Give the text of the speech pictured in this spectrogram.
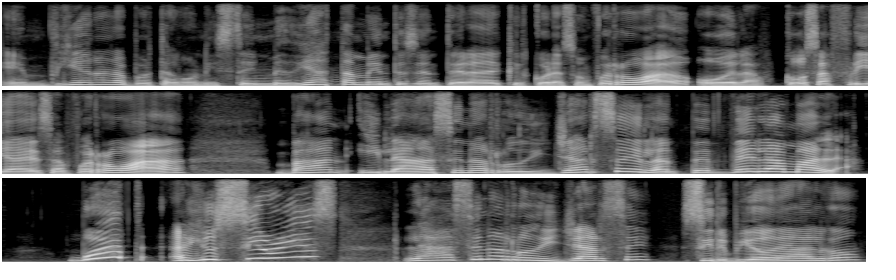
envían a la protagonista inmediatamente se entera de que el corazón fue robado o de la cosa fría esa fue robada, van y la hacen arrodillarse delante de la mala. What? Are you serious? ¿La hacen arrodillarse? ¿Sirvió de algo?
